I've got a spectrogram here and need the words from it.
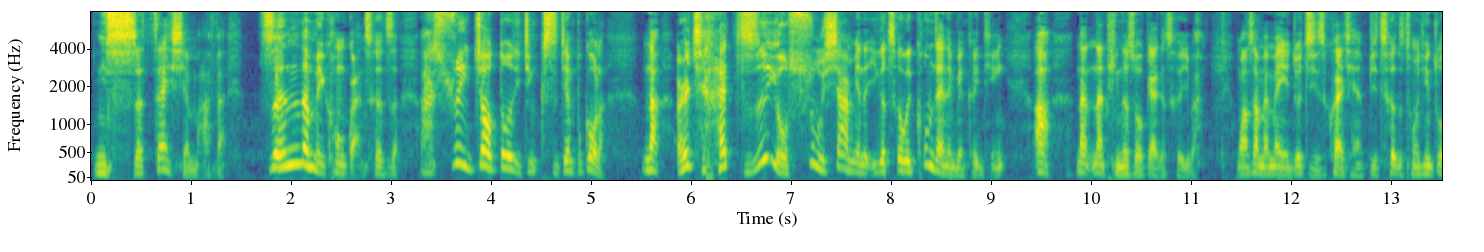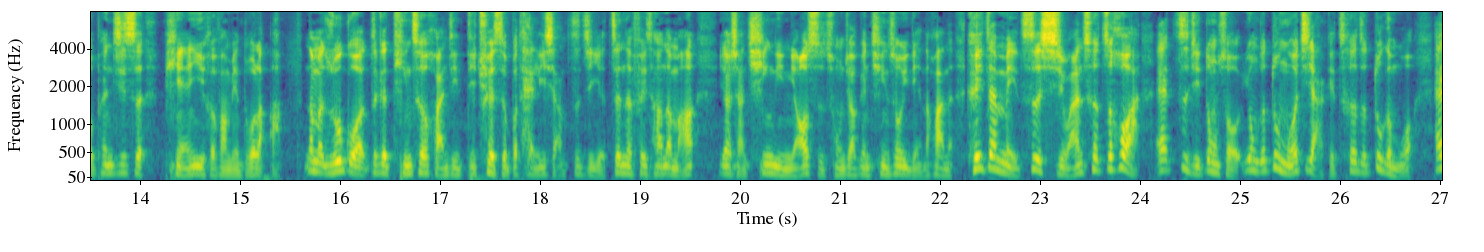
你实在嫌麻烦，真的没空管车子啊，睡觉都已经时间不够了，那而且还只有树下面的一个车位空在那边可以停啊，那那停的时候盖个车衣吧，网上买卖也就几十块钱，比车子重新做喷漆是便宜和方便多了啊。那么如果这个停车环境的确是不太理想，自己也真的非常的忙，要想清理鸟屎虫胶更轻松一点的话呢，可以在每次洗完车之后啊，哎自己动手用个镀膜剂啊给车子镀个膜，哎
